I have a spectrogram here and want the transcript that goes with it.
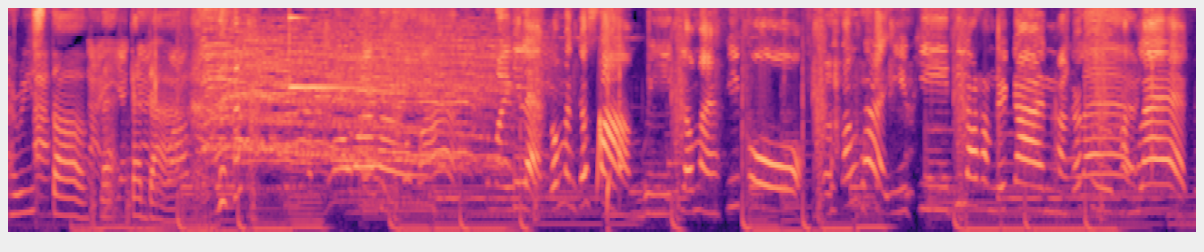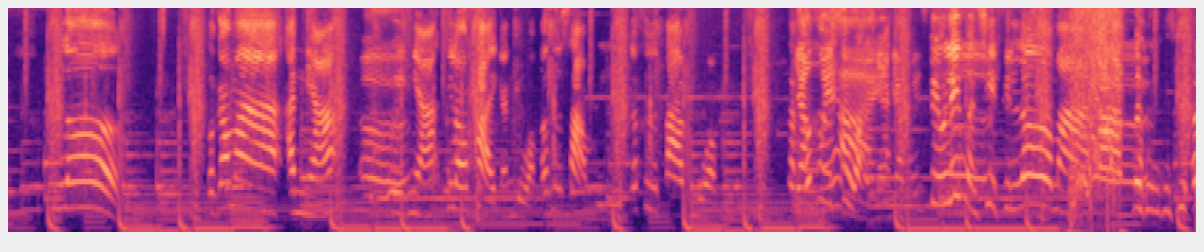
Harry อะ Styles ไหนและยังไงกาดาว่ามาทำไมถึงบอกว่าทำไมแหละก็มันก็สามวีคแล้วไหมพี่โคตั้งแต่ EP ที่เราทำด้วยกันครั้งก็แรคือกครั้งแรกเพิ่งเลิก แล้วก็มาอันเนี้ยเออวีคเนี้ยที่เราถ่ายกันอยู่อะก็คือสามวีคก็คือตาบวมแต่ยัก็งคืไม่อสหาวยยไงยังไม่ฟิลลิ่งเหมือนฉีดฟิลเลอร์มาตาตึงก็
